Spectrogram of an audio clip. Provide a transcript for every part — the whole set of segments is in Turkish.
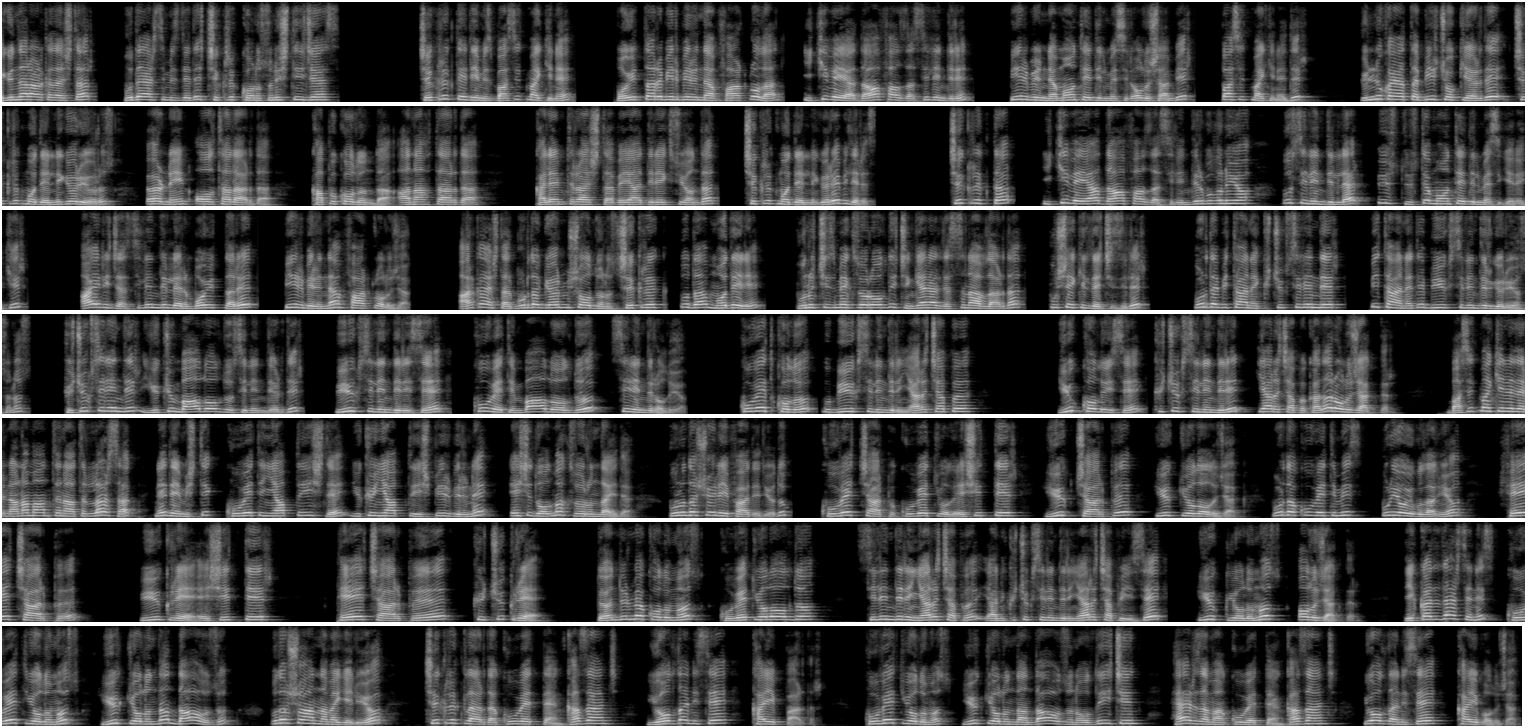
İyi günler arkadaşlar. Bu dersimizde de çıkrık konusunu işleyeceğiz. Çıkrık dediğimiz basit makine boyutları birbirinden farklı olan iki veya daha fazla silindirin birbirine monte edilmesiyle oluşan bir basit makinedir. Günlük hayatta birçok yerde çıkrık modelini görüyoruz. Örneğin oltalarda, kapı kolunda, anahtarda, kalemtıraşta veya direksiyonda çıkrık modelini görebiliriz. Çıkrıkta iki veya daha fazla silindir bulunuyor. Bu silindirler üst üste monte edilmesi gerekir. Ayrıca silindirlerin boyutları birbirinden farklı olacak. Arkadaşlar burada görmüş olduğunuz çıkrık bu da modeli. Bunu çizmek zor olduğu için genelde sınavlarda bu şekilde çizilir. Burada bir tane küçük silindir, bir tane de büyük silindir görüyorsunuz. Küçük silindir yükün bağlı olduğu silindirdir. Büyük silindir ise kuvvetin bağlı olduğu silindir oluyor. Kuvvet kolu bu büyük silindirin yarıçapı, yük kolu ise küçük silindirin yarıçapı kadar olacaktır. Basit makinelerin ana mantığını hatırlarsak ne demiştik? Kuvvetin yaptığı işle yükün yaptığı iş birbirine eşit olmak zorundaydı. Bunu da şöyle ifade ediyorduk. Kuvvet çarpı kuvvet yolu eşittir. Yük çarpı yük yolu olacak. Burada kuvvetimiz buraya uygulanıyor. F çarpı büyük R eşittir. P çarpı küçük R. Döndürme kolumuz kuvvet yolu oldu. Silindirin yarıçapı yani küçük silindirin yarıçapı ise yük yolumuz olacaktır. Dikkat ederseniz kuvvet yolumuz yük yolundan daha uzun. Bu da şu anlama geliyor. Çıkrıklarda kuvvetten kazanç, yoldan ise kayıp vardır. Kuvvet yolumuz yük yolundan daha uzun olduğu için her zaman kuvvetten kazanç, yoldan ise kayıp olacak.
